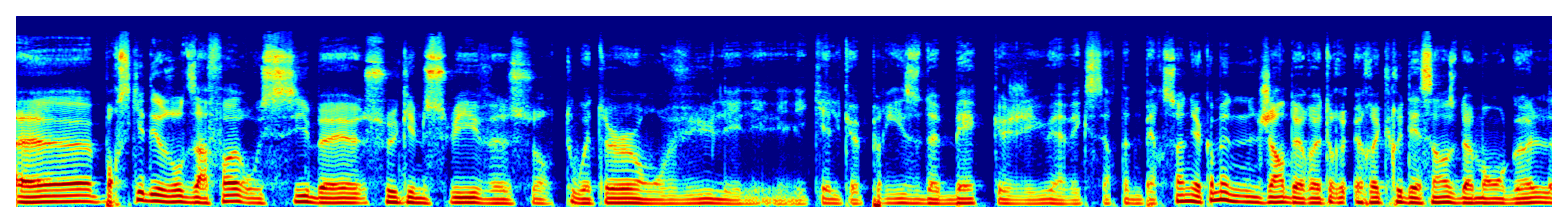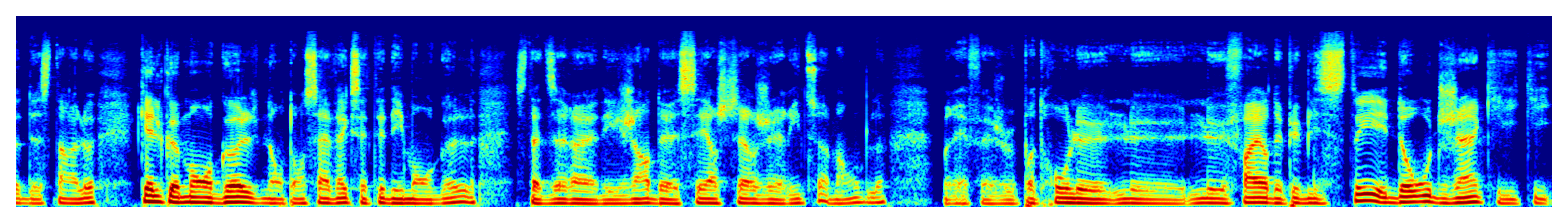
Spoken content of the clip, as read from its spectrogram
Euh, pour ce qui est des autres affaires aussi, ben, ceux qui me suivent sur Twitter ont vu les, quelques prises de bec que j'ai eues avec certaines personnes. Il y a comme une genre de recrudescence de Mongols de ce temps-là. Quelques Mongols dont on savait que c'était des Mongols, c'est-à-dire euh, des gens de Serge Sergerie de ce monde. Bref, je veux pas trop le, le, faire de publicité. Et d'autres gens qui, qui,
